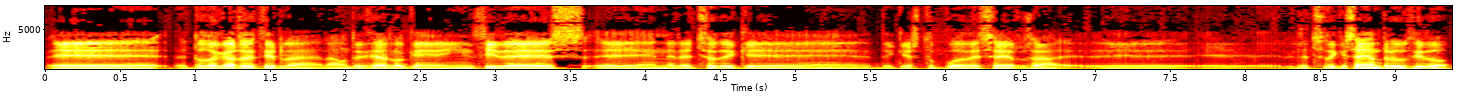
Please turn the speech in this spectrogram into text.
Eh, en todo caso, es decir, la, noticia lo que incide es eh, en el hecho de que, de que esto puede ser, o sea, eh, el hecho de que se hayan reducido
